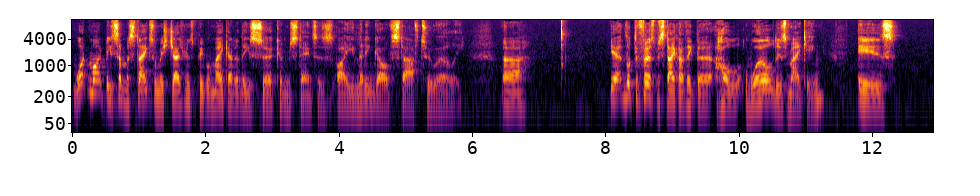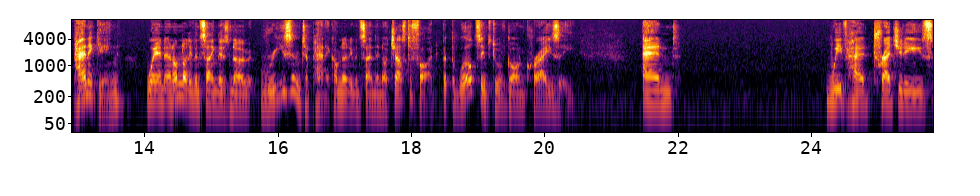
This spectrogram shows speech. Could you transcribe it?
What might be some mistakes or misjudgments people make under these circumstances, i.e., letting go of staff too early? Uh, yeah, look, the first mistake I think the whole world is making is panicking when, and I'm not even saying there's no reason to panic, I'm not even saying they're not justified, but the world seems to have gone crazy. And we've had tragedies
